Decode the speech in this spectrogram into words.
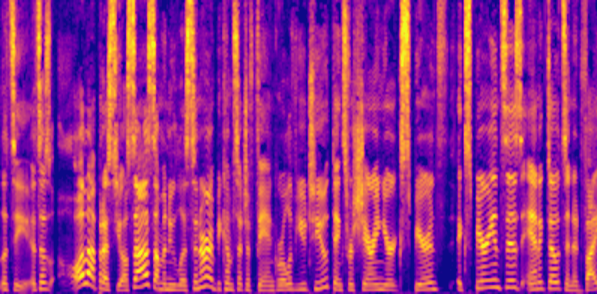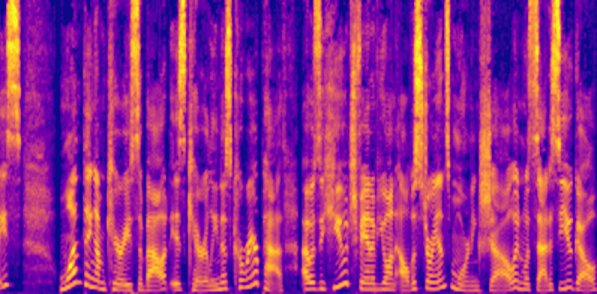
Let's see. It says, "Hola, preciosas. I'm a new listener. I've become such a fangirl of you two. Thanks for sharing your experience, experiences, anecdotes, and advice." One thing I'm curious about is Carolina's career path. I was a huge fan of you on Elvis Duran's morning show and was sad to see you go.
